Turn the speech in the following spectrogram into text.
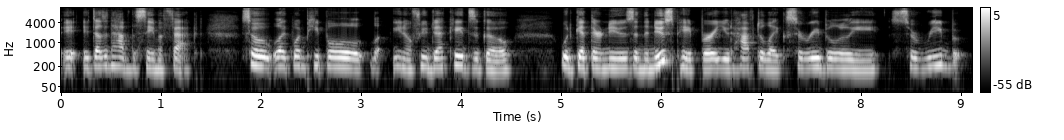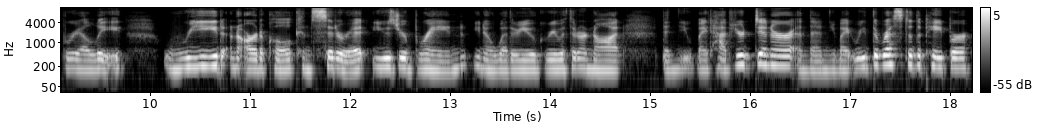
it, it doesn't have the same effect. So like when people you know a few decades ago would get their news in the newspaper you'd have to like cerebrally cerebrally read an article consider it use your brain you know whether you agree with it or not then you might have your dinner and then you might read the rest of the paper.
